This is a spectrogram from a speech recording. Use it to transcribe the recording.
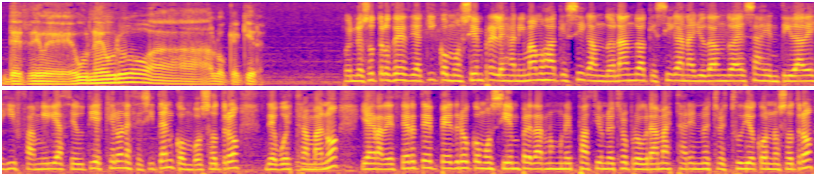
desde un euro a lo que quiera. Pues nosotros desde aquí, como siempre, les animamos a que sigan donando, a que sigan ayudando a esas entidades y familias ceutíes que lo necesiten con vosotros de vuestra mano. Y agradecerte, Pedro, como siempre, darnos un espacio en nuestro programa, estar en nuestro estudio con nosotros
